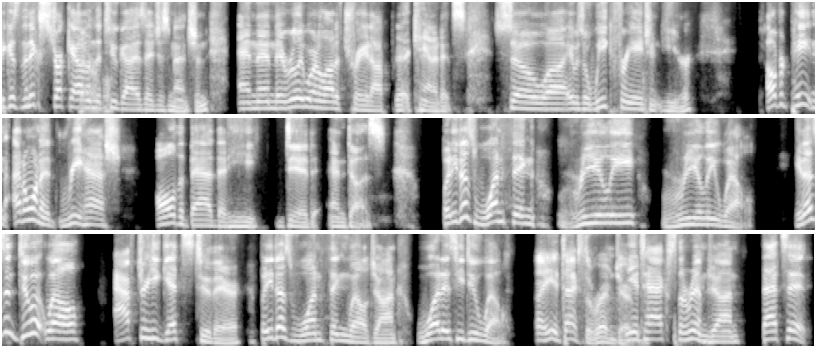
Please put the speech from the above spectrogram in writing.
because the Knicks struck out on the two guys I just mentioned, and then there really weren't a lot of trade op- uh, candidates. So uh, it was a weak free agent year. Elfrid Payton, I don't want to rehash all the bad that he did and does, but he does one thing really, really well. He doesn't do it well after he gets to there, but he does one thing well. John, what does he do well? Oh, he attacks the rim, Jeremy. He attacks the rim, John. That's it.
